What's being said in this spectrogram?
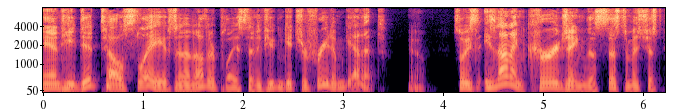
And he did tell slaves in another place that if you can get your freedom, get it. Yeah. So he's, he's not encouraging the system. It's just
